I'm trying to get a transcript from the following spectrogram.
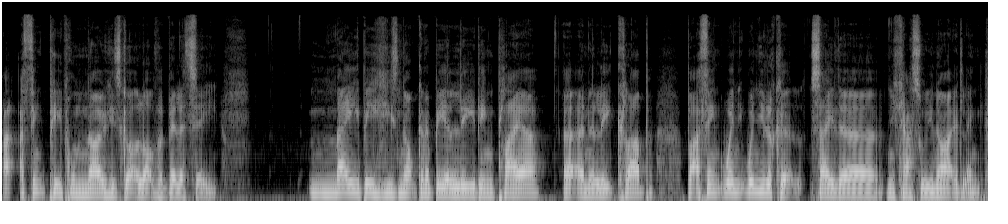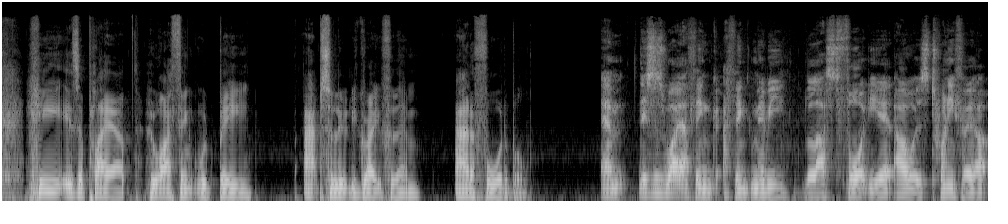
I think people know he's got a lot of ability maybe he's not going to be a leading player at an elite club. But I think when when you look at say the Newcastle United link, he is a player who I think would be absolutely great for them and affordable. Um, this is why I think I think maybe the last forty eight hours, 24,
